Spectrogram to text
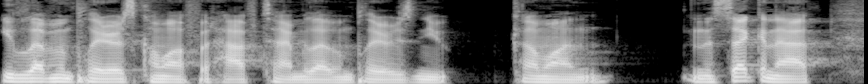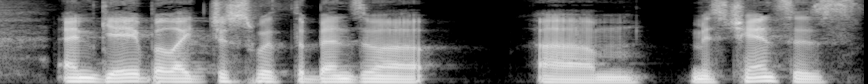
eleven players come off at halftime, eleven players new come on in the second half, and Gabe, but like just with the Benzema um, missed chances,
